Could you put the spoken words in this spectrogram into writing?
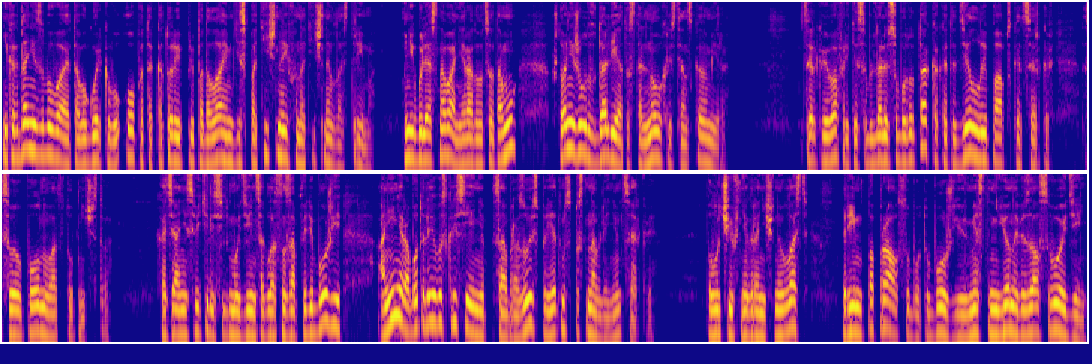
никогда не забывая того горького опыта, который преподала им деспотичная и фанатичная власть Рима. У них были основания радоваться тому, что они живут вдали от остального христианского мира. Церкви в Африке соблюдали субботу так, как это делала и папская церковь, до своего полного отступничества. Хотя они светили седьмой день согласно заповеди Божьей, они не работали и в воскресенье, сообразуясь при этом с постановлением церкви. Получив неограниченную власть, Рим попрал субботу Божью и вместо нее навязал свой день.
